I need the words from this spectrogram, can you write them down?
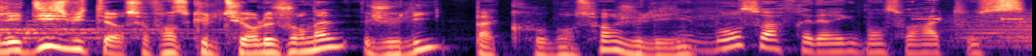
Il est 18h sur France Culture, le journal Julie Paco. Bonsoir Julie. Bonsoir Frédéric, bonsoir à tous.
